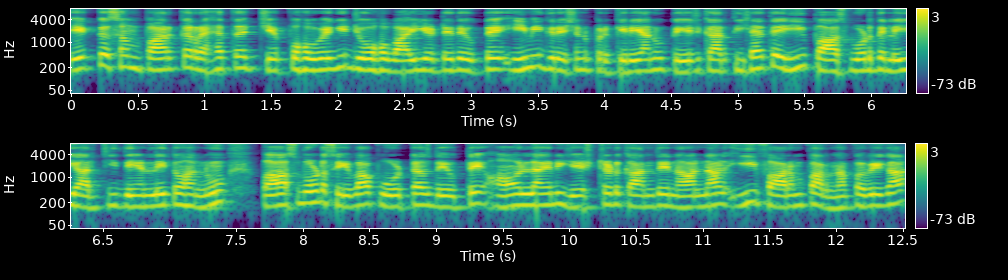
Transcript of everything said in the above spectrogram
ਇੱਕ ਸੰਪਰਕ ਰਹਿਤ ਚਿਪ ਹੋਵੇਗੀ, ਜੋ ਹਵਾਈ ਅੱਡੇ ਦੇ ਉੱਤੇ ਇਮੀਗ੍ਰੇਸ਼ਨ ਪ੍ਰਕਿਰਿਆ ਨੂੰ ਤੇਜ਼ ਕਰਦੀ ਹੈ ਤੇ ਈ ਪਾਸਪੋਰਟ ਦੇ ਲਈ ਅਰਜ਼ੀ ਦੇਣ ਲਈ ਤੁਹਾਨੂੰ ਪਾਸਪੋਰਟ ਸੇਵਾ ਪੋਰਟਲ ਦੇ ਉੱਤੇ ਆਨਲਾਈਨ ਰਜਿਸਟਰਡ ਕਰਨ ਦੇ ਨਾਲ-ਨਾਲ ਈ ਫਾਰਮ ਭਰਨਾ ਪਵੇਗਾ।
